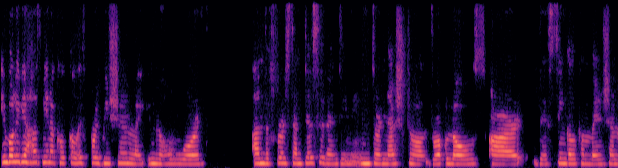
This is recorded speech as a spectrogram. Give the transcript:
in Bolivia has been a coca leaf prohibition like in the whole world and the first antecedent in international drug laws are the Single Convention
